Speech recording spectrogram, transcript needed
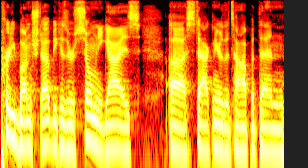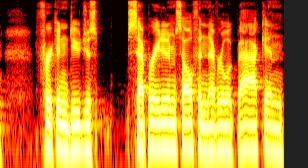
pretty bunched up because there's so many guys uh, stacked near the top, but then freaking dude just separated himself and never looked back. And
